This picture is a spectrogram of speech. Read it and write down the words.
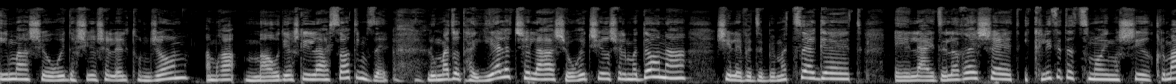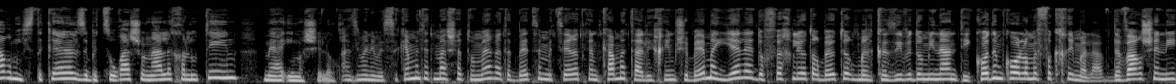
אימא שהורידה שיר של אלטון ג'ון, אמרה, מה עוד יש לי לעשות עם זה? לעומת זאת, הילד שלה, שהוריד שיר של מדונה, שילב את זה במצגת, העלה את זה לרשת, הקליט את עצמו עם השיר. כלומר, הוא מסתכל על זה בצורה שונה לחלוטין מהאימא שלו. אז אם אני מסכמת את מה שאת אומרת, את בעצם מציירת כאן כמה תהליכים שבהם הילד הופך להיות הרבה יותר מרכזי ודומיננטי. קודם כל, לא מפקחים עליו. דבר שני,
